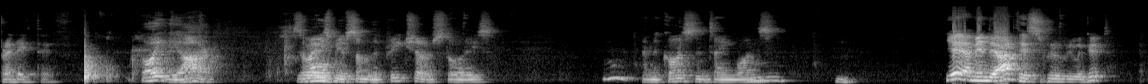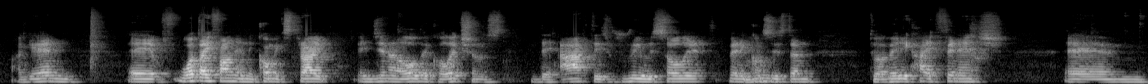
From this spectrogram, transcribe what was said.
predictive. I like the art. So- Reminds me of some of the preacher stories. Hmm. And the Constantine ones. Hmm. Hmm. Yeah, I mean the art is really really good. Again, uh, what I found in the ComixTribe in general, all the collections, the art is really solid, very consistent, to a very high finish. Um,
